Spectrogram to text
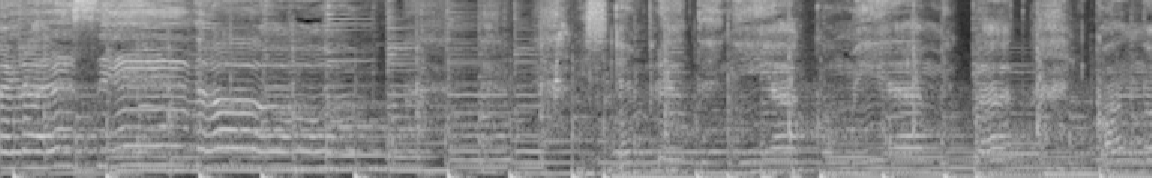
Agradecido. Y siempre tenía comida en mi plato. Y cuando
